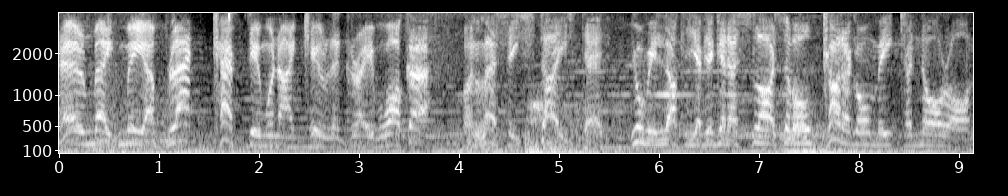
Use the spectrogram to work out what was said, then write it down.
They'll make me a black captain when I kill the Grave Walker. Unless he stays dead. You'll be lucky if you get a slice of old Cuttagle meat to gnaw on.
